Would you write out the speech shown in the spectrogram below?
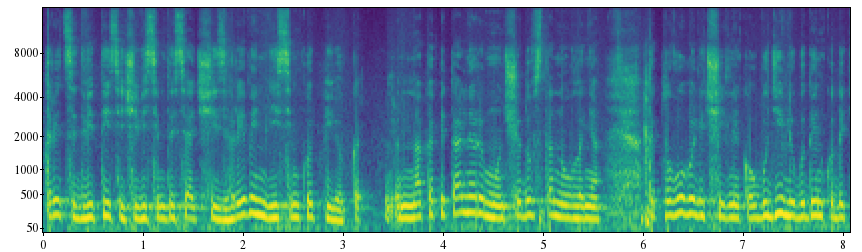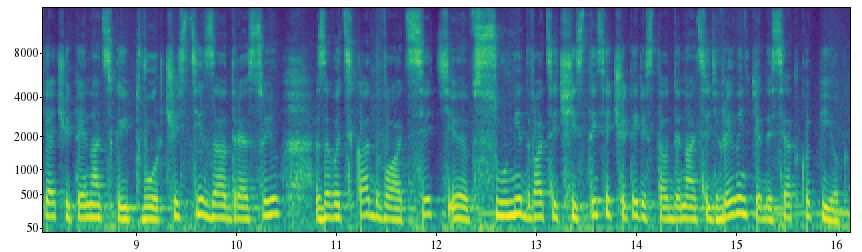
32 тисячі 86 гривень 8 копійок на капітальний ремонт щодо встановлення теплового лічильника у будівлі будинку дитячої та юнацької творчості за адресою Заводська 20 е, в сумі 26 тисяч 411 гривень 50 копійок.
